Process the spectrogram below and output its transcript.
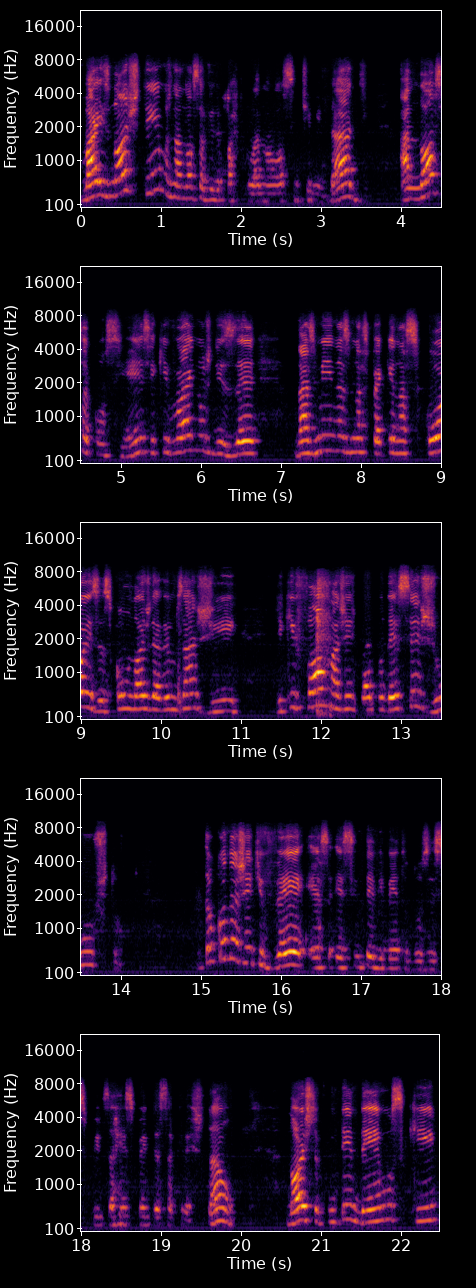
mas nós temos na nossa vida particular, na nossa intimidade, a nossa consciência que vai nos dizer nas mínimas, nas pequenas coisas, como nós devemos agir, de que forma a gente vai poder ser justo. Então, quando a gente vê esse entendimento dos espíritos a respeito dessa questão, nós entendemos que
